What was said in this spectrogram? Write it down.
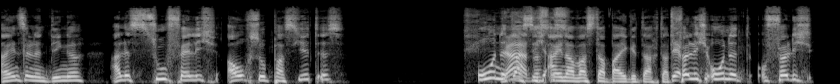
einzelnen Dinge, alles zufällig auch so passiert ist. Ohne Ja, dass das sich einer was dabei gedacht hat. Völlig ohne, völlig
